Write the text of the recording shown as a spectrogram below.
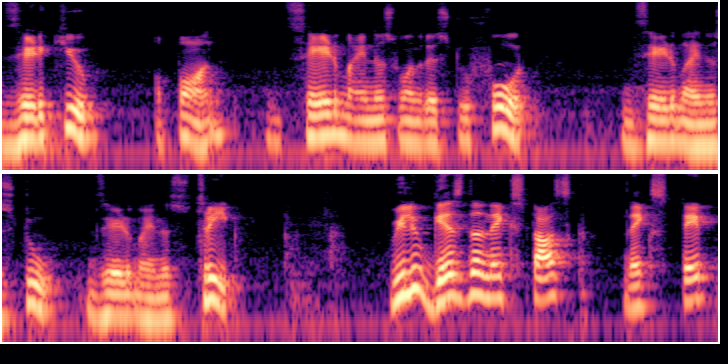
z cube upon z minus 1 raised to 4, z minus 2, z minus 3. Will you guess the next task, next step?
